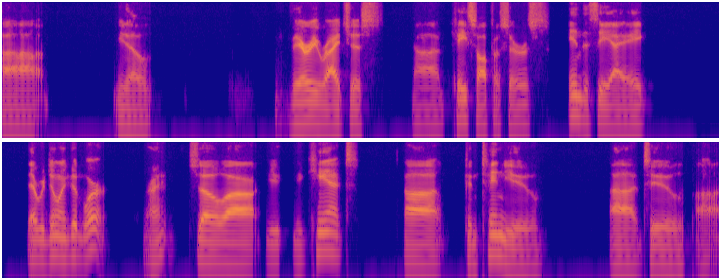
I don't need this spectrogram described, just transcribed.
you know, very righteous case officers in the CIA that were doing good work right? So uh, you you can't uh, continue uh, to uh,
